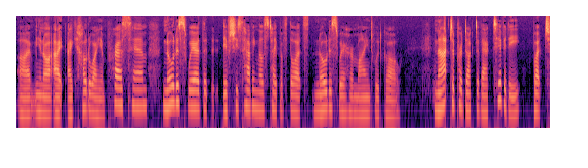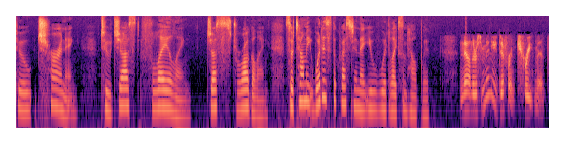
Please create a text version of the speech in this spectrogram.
Uh, you know, I, I, how do I impress him? Notice where that if she's having those type of thoughts, notice where her mind would go, not to productive activity, but to churning, to just flailing, just struggling. So tell me, what is the question that you would like some help with? Now, there's many different treatments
